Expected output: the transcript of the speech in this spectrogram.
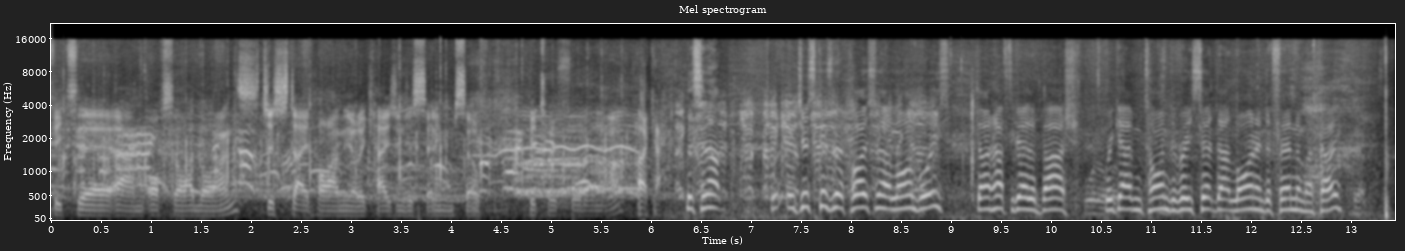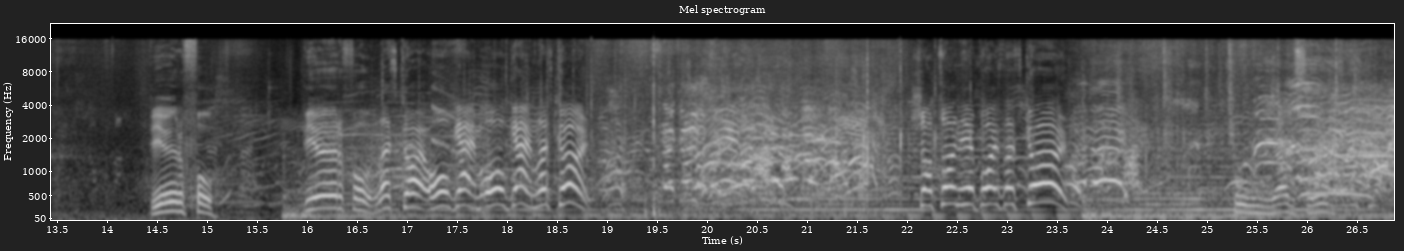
fixed their um, offside lines, just stayed high on the odd occasion, just setting himself a bit too forward. on that. Okay. Listen up, just because we're close to that line, boys, don't have to go to the bash. We gave them time to reset that line and defend them, okay? Beautiful. Beautiful. Let's go. All game, all game. Let's go. Shots on here, boys. Let's go. Ooh, that was good.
